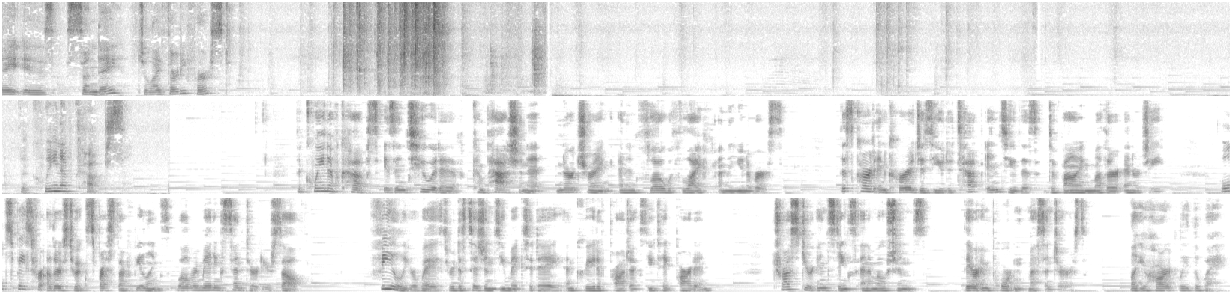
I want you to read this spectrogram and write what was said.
Today is Sunday, July 31st. The Queen of Cups. The Queen of Cups is intuitive, compassionate, nurturing, and in flow with life and the universe. This card encourages you to tap into this divine mother energy. Hold space for others to express their feelings while remaining centered yourself. Feel your way through decisions you make today and creative projects you take part in. Trust your instincts and emotions. They are important messengers. Let your heart lead the way.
